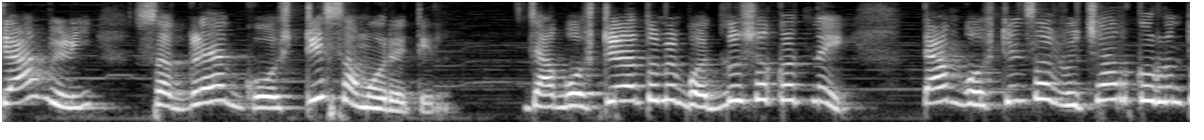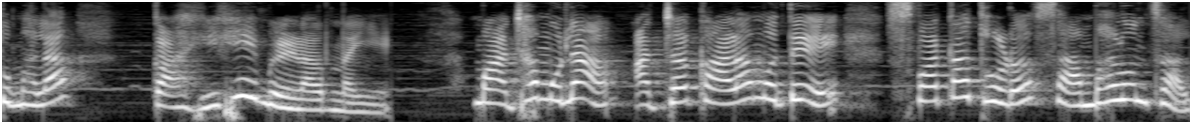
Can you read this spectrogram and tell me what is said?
त्यावेळी सगळ्या गोष्टी समोर येतील. ज्या गोष्टींना तुम्ही बदलू शकत नाही त्या गोष्टींचा विचार करून तुम्हाला काहीही मिळणार नाही आहे माझ्या मुला आजच्या काळामध्ये स्वतः थोडं सांभाळून चाल.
